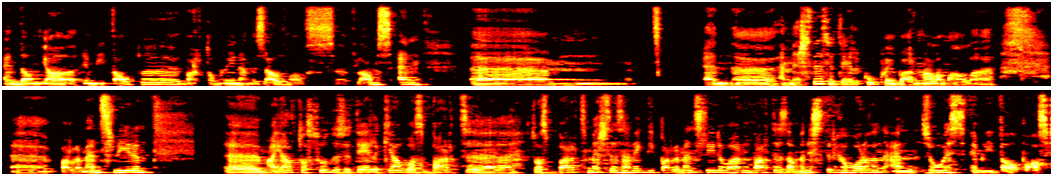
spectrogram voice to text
en dan, ja, Emily Talpe, Bart en mezelf als uh, Vlaams. En, um, en, uh, en Mercedes uiteindelijk ook. Wij waren allemaal parlementsleden. Maar ja, het was zo. Dus uiteindelijk ja, was Bart, uh, het was Bart Merces en ik die parlementsleden waren. Bart is dan minister geworden. En zo is Emily Talpe als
